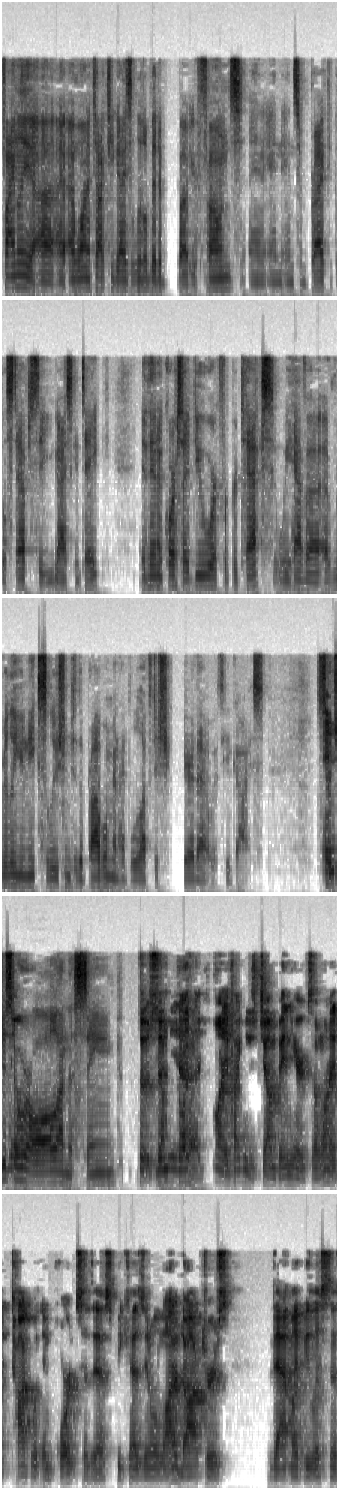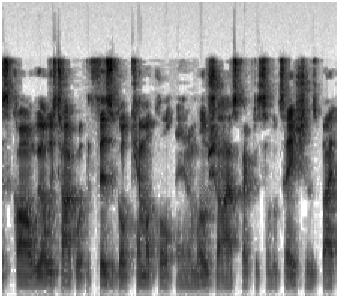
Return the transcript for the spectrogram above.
finally, uh, I, I want to talk to you guys a little bit about your phones and, and, and, some practical steps that you guys can take. And then, of course, I do work for Protex. We have a, a really unique solution to the problem, and I'd love to share that with you guys. So and just so we're all on the same. So, so yeah, I if I can just jump in here because I want to talk about the importance of this because you know a lot of doctors that might be listening to this call, we always talk about the physical, chemical, and emotional aspect of subluxations, but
